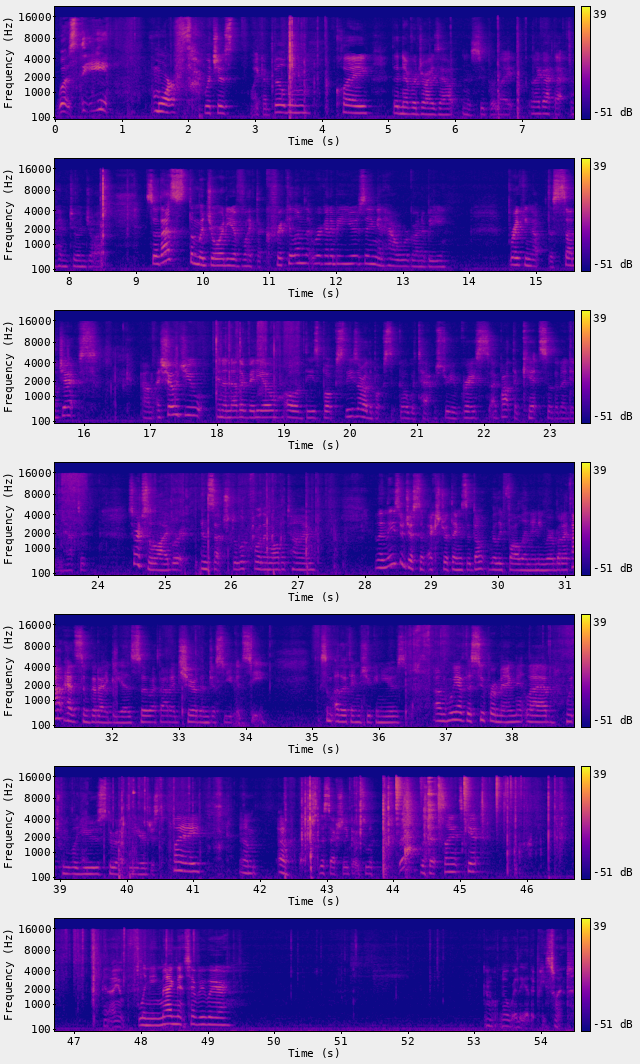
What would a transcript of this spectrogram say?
was the morph, which is like a building clay that never dries out and is super light. And I got that for him to enjoy. So that's the majority of like the curriculum that we're going to be using and how we're going to be breaking up the subjects. Um, I showed you in another video all of these books. These are the books that go with Tapestry of Grace. I bought the kit so that I didn't have to search the library and such to look for them all the time. And then these are just some extra things that don't really fall in anywhere, but I thought had some good ideas, so I thought I'd share them just so you could see some other things you can use. Um, we have the Super Magnet Lab, which we will use throughout the year just to play. Um, oh, this actually goes with, with that science kit. And I am flinging magnets everywhere. I don't know where the other piece went.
